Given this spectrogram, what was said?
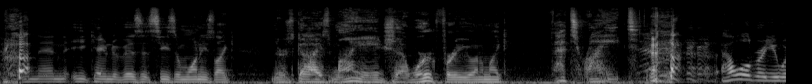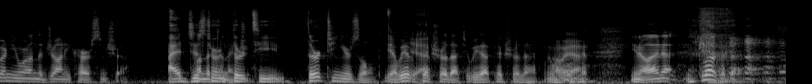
and then he came to visit season one. He's like, there's guys my age that work for you, and I'm like, that's right. How old were you when you were on the Johnny Carson show? I had just turned Tonight 13. 13 years old. Yeah, we have Yeah. a picture of that too. We got a picture of that. We Oh, wanna yeah. look at- You know, and uh, look at that.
